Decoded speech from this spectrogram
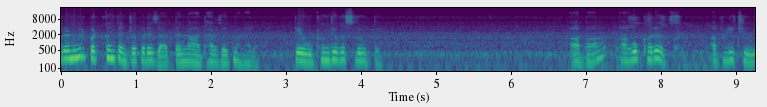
रणवीर पटकन त्यांच्याकडे जात त्यांना आधार देत म्हणाला. ते उठून जे बसले होते. आबा अहो खरंच. आपली चिव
